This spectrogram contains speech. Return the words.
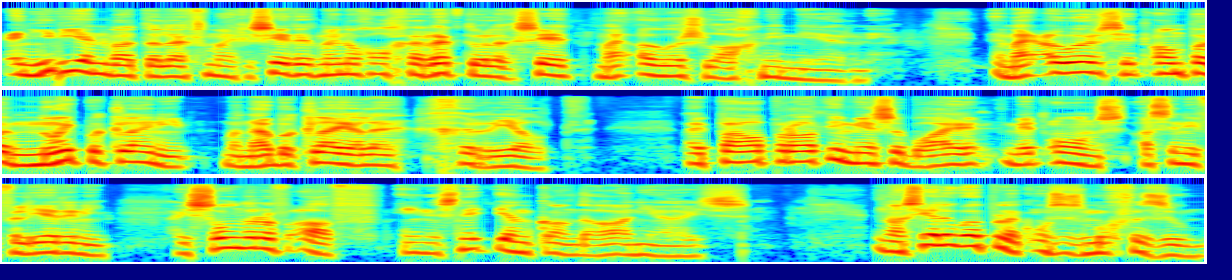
En hierdie een wat hulle vir my gesê het, het my nogal geruk toe hulle gesê het my ouers lag nie meer nie. En my ouers het amper nooit beklei nie, maar nou beklei hulle gereeld. My pa praat nie meer so baie met ons as in die verlede nie. Hy sonder of af en is net een kant daar in die huis. En dan sê hulle openlik ons is moeg vir Zoom.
